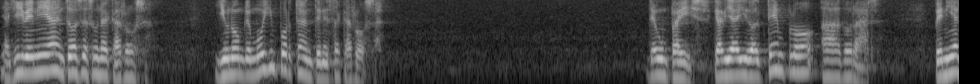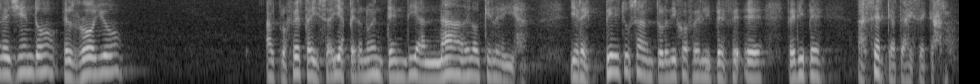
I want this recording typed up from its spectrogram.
Y allí venía entonces una carroza y un hombre muy importante en esa carroza de un país que había ido al templo a adorar. Venía leyendo el rollo al profeta Isaías, pero no entendía nada de lo que leía. Y el Espíritu Santo le dijo a Felipe, eh, Felipe, acércate a ese carro.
